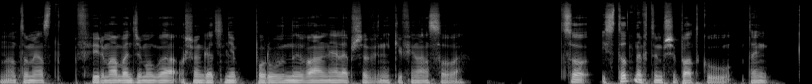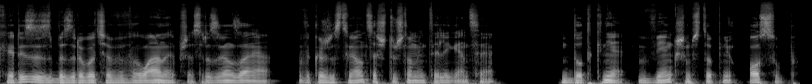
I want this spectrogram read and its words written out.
Natomiast firma będzie mogła osiągać nieporównywalnie lepsze wyniki finansowe. Co istotne w tym przypadku, ten kryzys bezrobocia wywołany przez rozwiązania wykorzystujące sztuczną inteligencję dotknie w większym stopniu osób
